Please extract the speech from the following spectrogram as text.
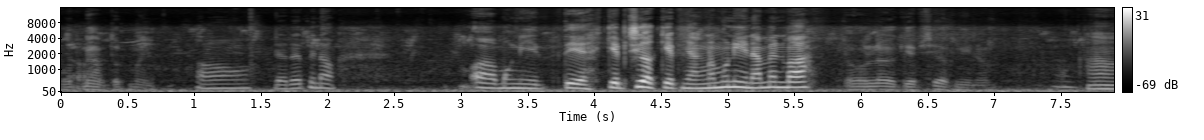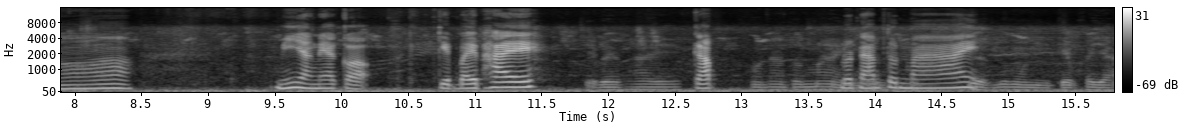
รดน้ำต้นไม้อ๋อเดี๋ยวเด้อพี่น้องเอ๋อมองนี่เตี๋ยเก็บเชือกเก็บหยังน้ำมูนี่นะแม่นบ่แล้วเลิกเก็บเชือกนี่นะอ๋อมีอย่างเนี้ยก็เก็บใบไผ่เก็บใบไผ่กับรดน้ำต้นไม้รดน้ำต้นไม้ เชือกอยู่ตรงนี้เก็บขยะ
